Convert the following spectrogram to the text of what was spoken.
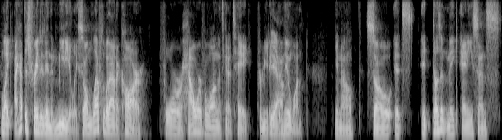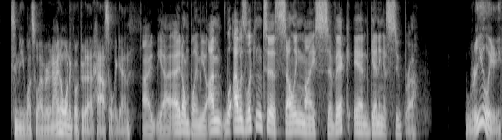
like I have to trade it in immediately. So I'm left without a car for however long it's going to take for me to get Yeah. the new one, you know? So it's it doesn't make any sense to me whatsoever and I don't want to go through that hassle again. i yeah i don't blame you i'm i was looking to selling my civic and getting a supra Really?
